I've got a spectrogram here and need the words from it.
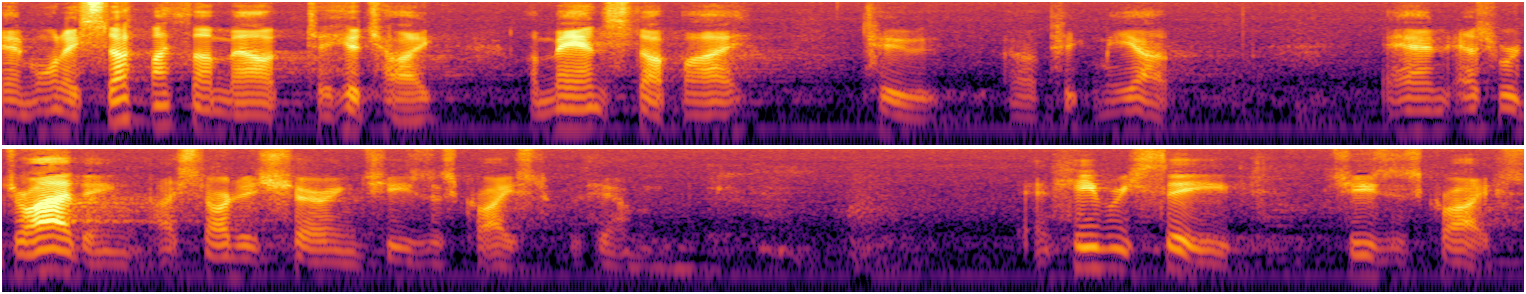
And when I stuck my thumb out to hitchhike, a man stopped by to uh, pick me up. And as we're driving, I started sharing Jesus Christ with him. And he received Jesus Christ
